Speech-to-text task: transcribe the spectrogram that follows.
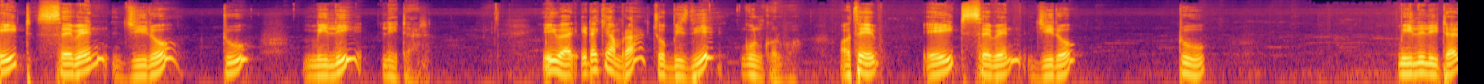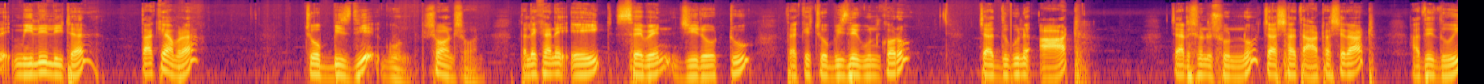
eight seven zero two millilitre এইবার এটাকে আমরা চব্বিশ দিয়ে গুণ করব। অতএব eight seven zero two millilitre millilitre তাকে আমরা চব্বিশ দিয়ে গুণ, সমান সমান। তাহলে এখানে এইট সেভেন জিরো টু তাকে চব্বিশ দিয়ে গুণ করো। চার দুগুণে আট চারের সঙ্গে শূন্য, চার সাথে আঠাশের আট, হাতে দুই,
